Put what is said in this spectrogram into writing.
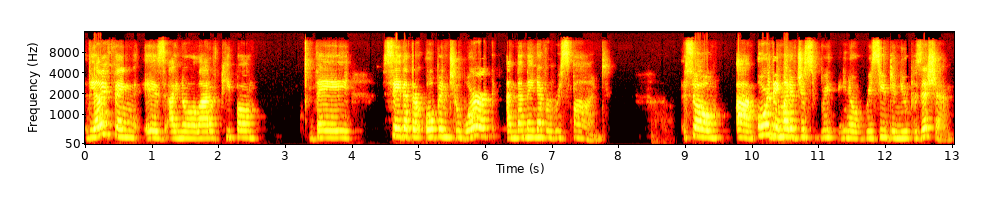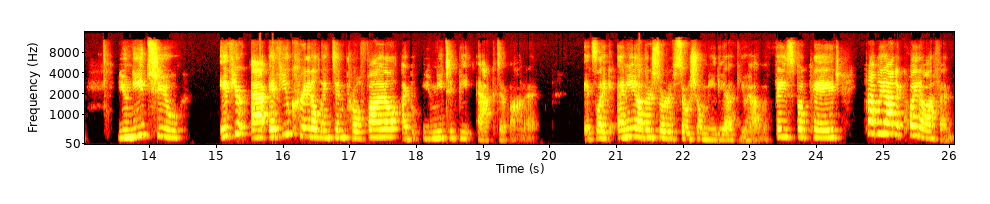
the other thing is I know a lot of people, they say that they're open to work and then they never respond. So, um, or they might have just, re, you know, received a new position. You need to if you're at, if you create a LinkedIn profile, I, you need to be active on it. It's like any other sort of social media. If you have a Facebook page, probably on it quite often.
